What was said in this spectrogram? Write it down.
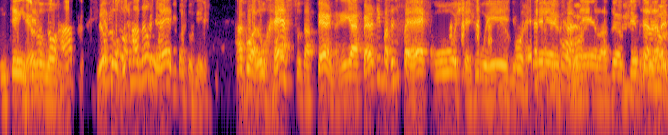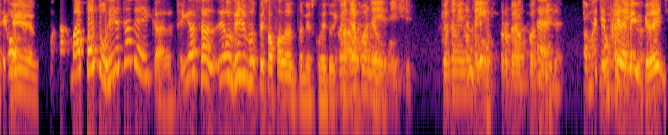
Entende? Eu não rápido. Meu eu não problema rápido, não eu já é tive panturrilha. Agora, o resto da perna, e a perna tem bastante pé, é coxa, é joelho, é canela, do- Tornozelo. mas a panturrilha também, cara. É engraçado. Eu vejo o pessoal falando também, os corredores. Coisa de ah, japonês, Nishi. Porque eu também não Eu não sei. tenho problema com panturrilha. Tá, mas Não sei porque ele é meio grande.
